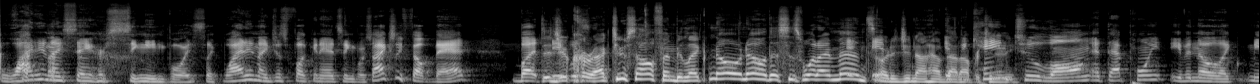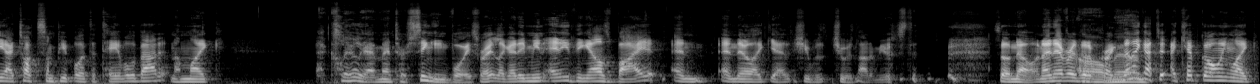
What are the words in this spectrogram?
why didn't I say her singing voice? Like, why didn't I just fucking add singing voice? I actually felt bad, but Did you was- correct yourself and be like, no, no, this is what I meant? it- or did you not have that opportunity? it became too long at that point. Even though, like me, I talked to some people at the table about it, and I'm like, clearly I meant her singing voice, right? Like I didn't mean anything else by it, and and they're like, yeah, she was she was not amused. so no, and I never ended up Oh, correcting. Then I got to I kept going like.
